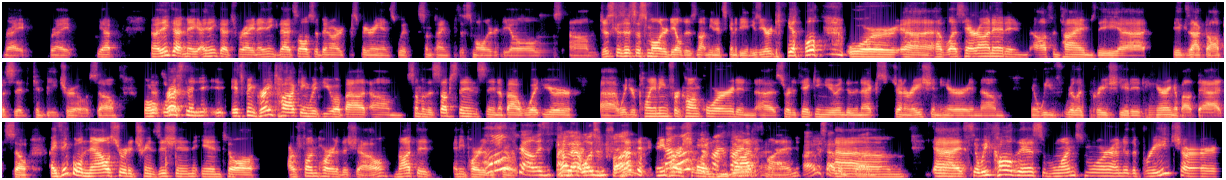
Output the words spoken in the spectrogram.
Right, right. Yep. No, I think that may, I think that's right. And I think that's also been our experience with sometimes the smaller deals. Um, just because it's a smaller deal does not mean it's going to be an easier deal or uh, have less hair on it. And oftentimes the uh, the exact opposite can be true. So, well, That's right. Rustin, it, it's been great talking with you about um, some of the substance and about what you're uh, what you're planning for Concord and uh, sort of taking you into the next generation here. And um, you know, we've really appreciated hearing about that. So I think we'll now sort of transition into our, our fun part of the show. Not that any part of The the whole show, show is fun. no that wasn't not fun that any That part of was the the show is fun part not of fun. i was having fun Um, uh, so we call this once more under the breach, our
